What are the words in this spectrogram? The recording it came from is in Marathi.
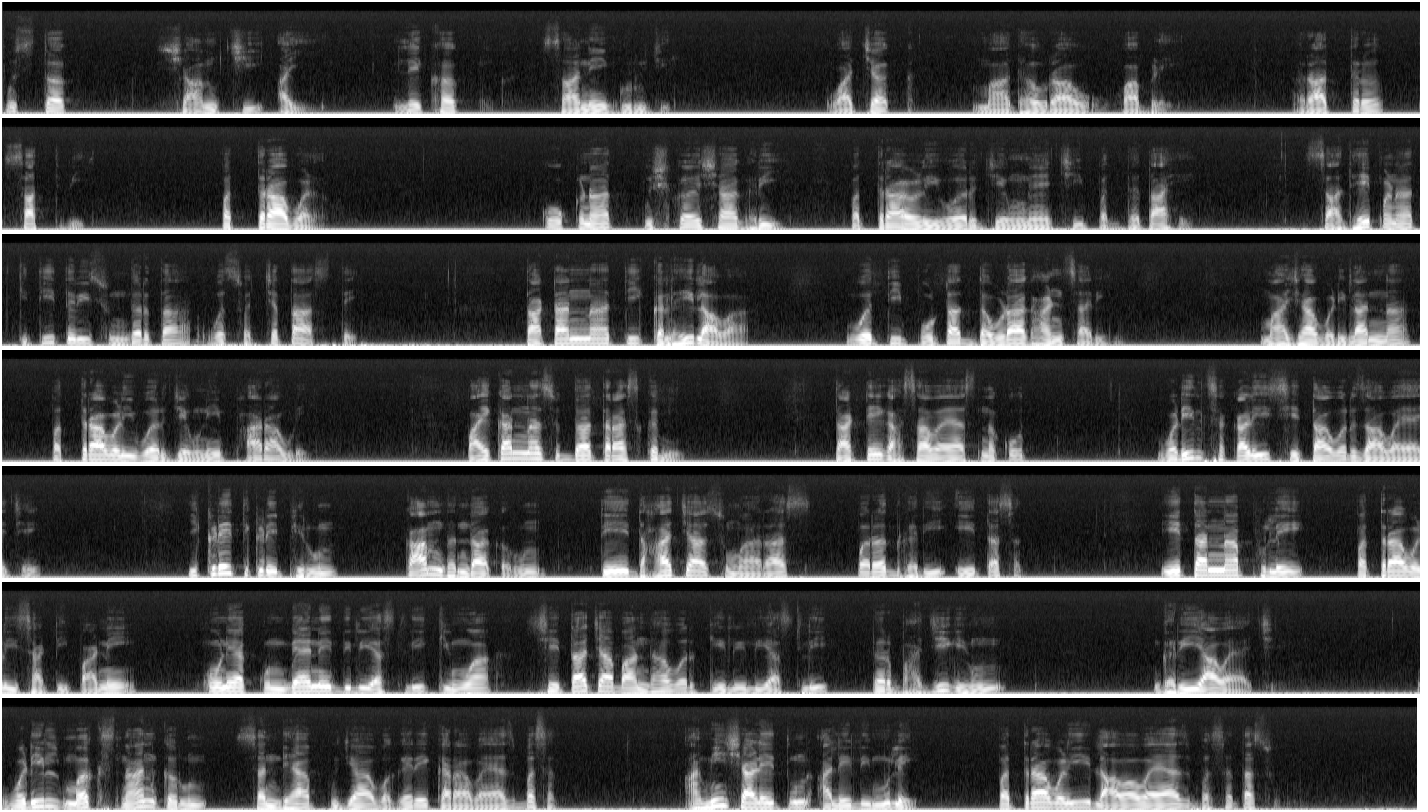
पुस्तक श्यामची आई. लेखक साने गुरुजी. वाचक माधवराव वाबळे. रात्र सातवी. पत्रावळ. कोकणात पुष्कळशा घरी पत्रावळीवर जेवण्याची पद्धत आहे. साधेपणात कितीतरी सुंदरता व स्वच्छता असते. ताटांना ती कलही लावा व ती पोटात दवडा घाणसारी माझ्या वडिलांना पत्रावळीवर जेवणे फार आवडे. बायकांनासुद्धा त्रास कमी. ताटे घासावयास नकोत वडील सकाळी शेतावर जावयाचे. इकडे तिकडे फिरून कामधंदा करून ते दहाच्या सुमारास परत घरी येत असत. येताना फुले पत्रावळीसाठी पाने कोण्या कुंब्याने दिली असली किंवा शेताच्या बांधावर केलेली असली तर भाजी घेऊन घरी यावयाची. वडील मग स्नान करून संध्या पूजा वगैरे करावयास बसत. आम्ही शाळेतून आलेली मुले पत्रावळी लावावयास बसत असू.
